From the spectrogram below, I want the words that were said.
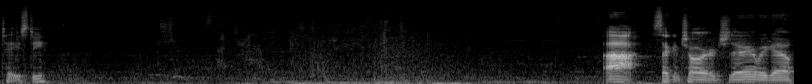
Tasty. Ah, second charge. There we go.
